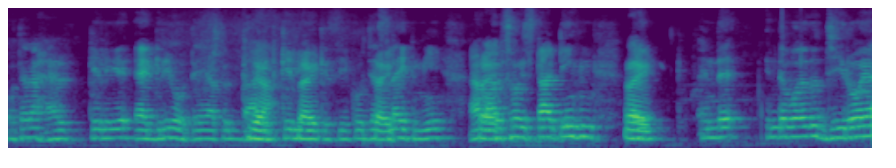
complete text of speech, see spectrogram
होते ना हेल्प के लिए एग्री होते हैं या फिर डाइट के लिए किसी को just like me I am also starting right in the in the बोले तो ज़ीरो या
